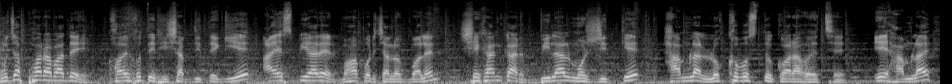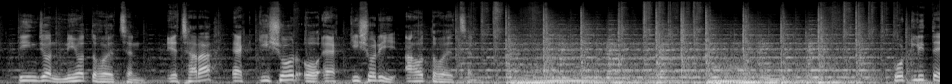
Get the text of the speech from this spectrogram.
মুজাফফরাবাদে ক্ষয়ক্ষতির হিসাব দিতে গিয়ে আইএসপিআর এর মহাপরিচালক বলেন, সেখানকার বিলাল মসজিদকে হামলার লক্ষ্যবস্তু করা হয়েছে। এ হামলায় তিনজন নিহত হয়েছেন। এছাড়া এক কিশোর ও এক কিশোরী আহত হয়েছেন। কোটলিতে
